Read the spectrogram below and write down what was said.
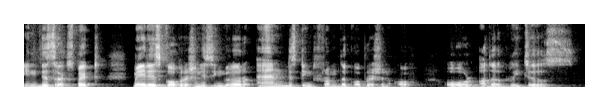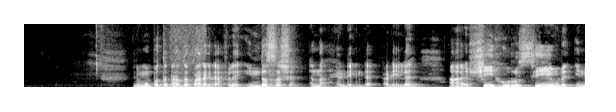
in this respect, Mary's cooperation is singular and distinct from the cooperation of all other creatures. ഇനി മുപ്പത്തെട്ടാമത്തെ പാരഗ്രാഫിൽ ഇന്റർസെഷൻ എന്ന ഹെഡിങ്ങിന്റെ അടിയിൽ she who received in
